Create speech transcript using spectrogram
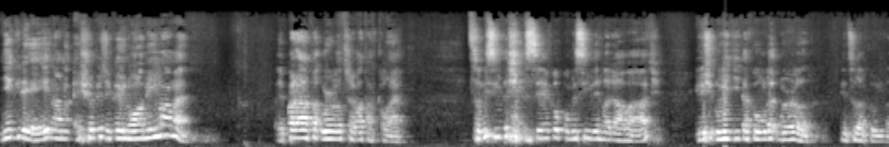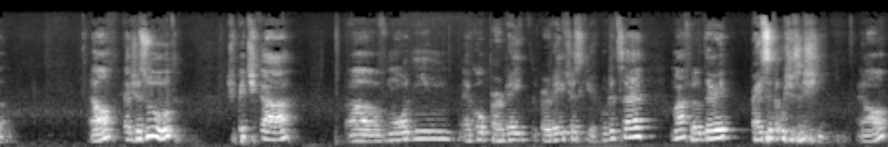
někdy nám e-shopy říkají, no ale my ji máme. Vypadá ta URL třeba takhle. Co myslíte, že si jako pomyslí vyhledávač, když uvidí takovouhle URL? Něco takového. Jo? Takže zůd, špička v módním jako prodej, prodej České republice má filtry, tady se to už řeší. Jo?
